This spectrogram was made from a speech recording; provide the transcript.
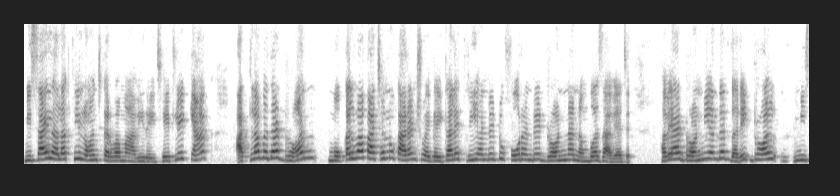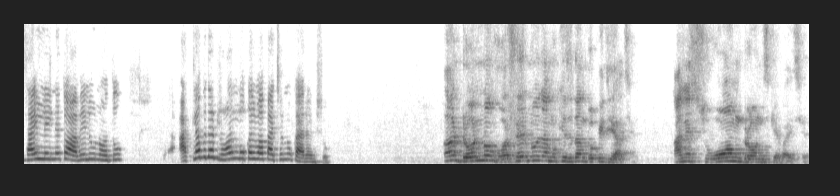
મિસાઇલ અલગથી લોન્ચ કરવામાં આવી રહી છે. એટલે ક્યાંક આટલા બધા ડ્રોન મોકલવા પાછળનું કારણ શું ગઈકાલે three hundred to four hundred ડ્રોનના નંબર્સ આવ્યા છે. હવે આ ડ્રોનની અંદર દરેક ડ્રોન મિસાઇલ લઈને તો આવેલું નહોતું. આટલા બધા ડ્રોન મોકલવા પાછળનું કારણ શું? આ ડ્રોનનો વોરફેરનો જ આ મુખ્ય સિદ્ધાંત ગોપીજી આ છે. આને સ્વોમ ડ્રોન્સ કહેવાય છે.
